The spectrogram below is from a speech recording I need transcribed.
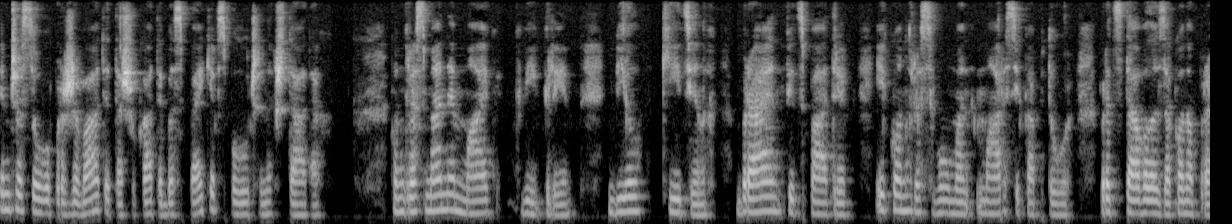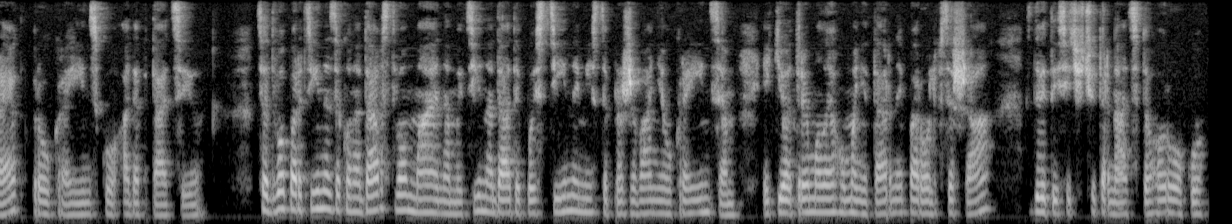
тимчасово проживати та шукати безпеки в Сполучених Штатах. Конгресмени Майк Квіглі, Білл Кітінг, Брайан Фіцпатрік і конгресвумен Марсі Каптур представили законопроект про українську адаптацію. Це двопартійне законодавство має на меті надати постійне місце проживання українцям, які отримали гуманітарний пароль в США з 2014 року,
